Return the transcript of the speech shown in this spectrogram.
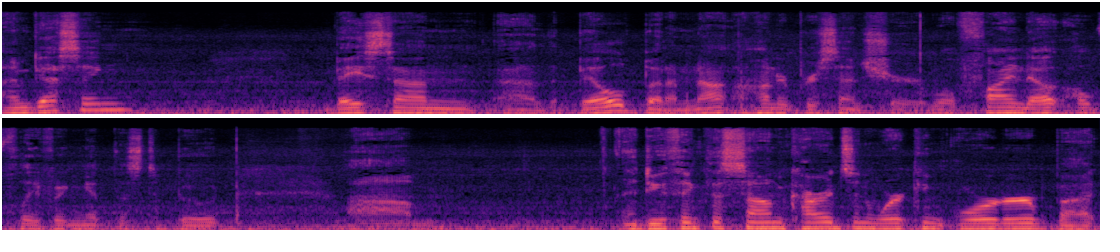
I'm guessing based on uh, the build, but I'm not 100% sure. We'll find out, hopefully, if we can get this to boot. Um, I do think the sound card's in working order, but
